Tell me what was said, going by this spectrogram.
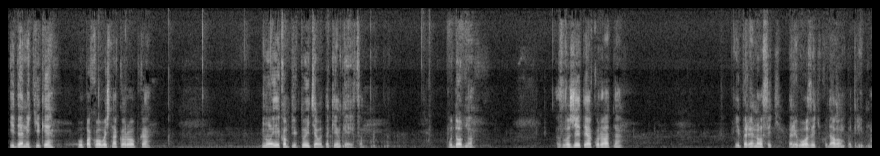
іде не тільки упаковочна коробка, ну і комплектується от таким кейсом. Удобно зложити акуратно і переносить, перевозить куди вам потрібно.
